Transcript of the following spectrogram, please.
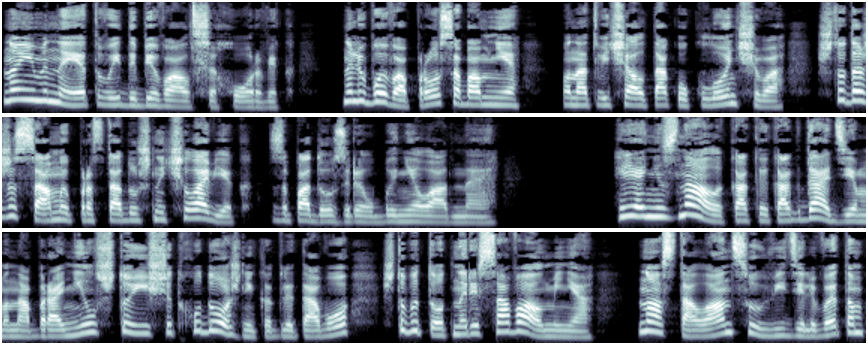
Но именно этого и добивался Хорвик. На любой вопрос обо мне он отвечал так уклончиво, что даже самый простодушный человек заподозрил бы неладное. Я не знала, как и когда демон обронил, что ищет художника для того, чтобы тот нарисовал меня, но асталанцы увидели в этом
